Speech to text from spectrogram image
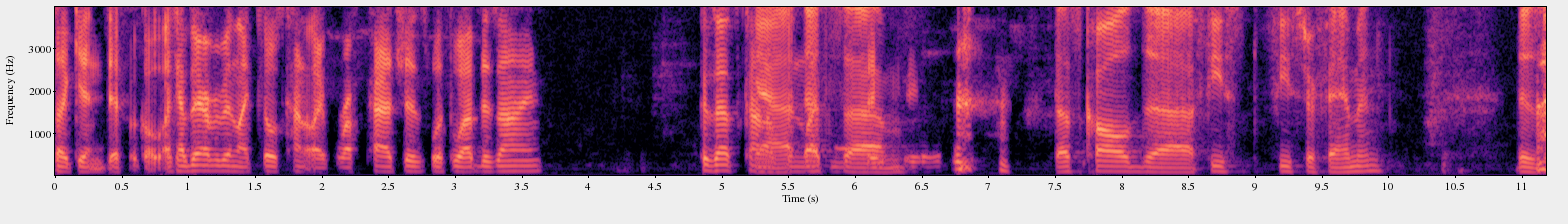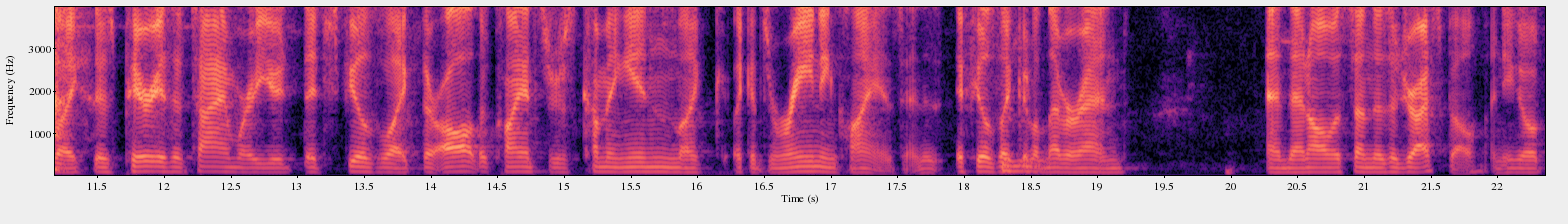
like getting difficult. Like have there ever been like those kind of like rough patches with web design? Because that's kind Yeah, of been that's, big um. That's called uh, feast feast or famine. There's like there's periods of time where you it feels like they're all the clients are just coming in like like it's raining clients and it, it feels like Mhm. it'll never end. And then all of a sudden there's a dry spell and you go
